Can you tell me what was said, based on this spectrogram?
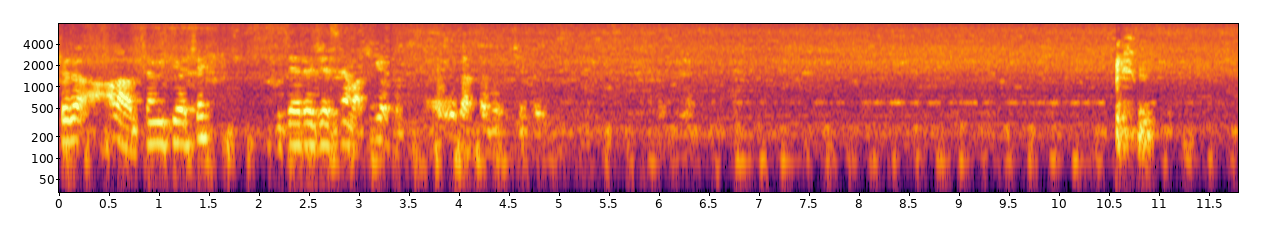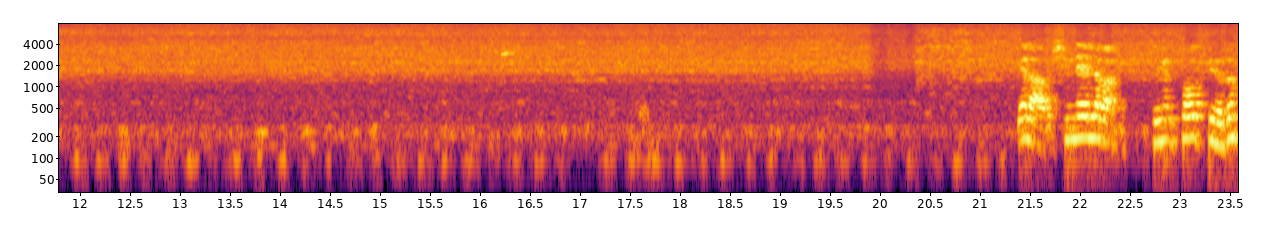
Şöyle al abi sen videoya çek. Bir derecesine bak. Yok. Uzakta bu çekelim. Gel abi şimdi elle bak. Suyun soğuk diyordum.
